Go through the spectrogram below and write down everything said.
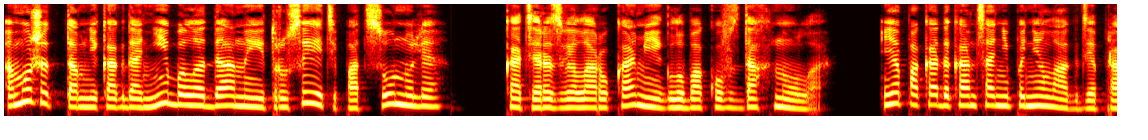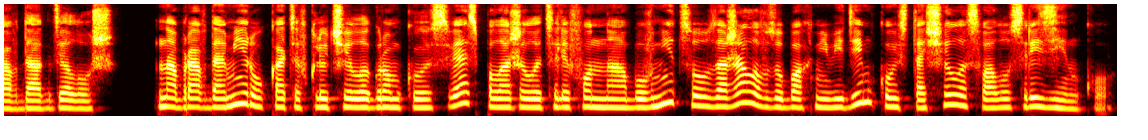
А может, там никогда не было Даны, и трусы эти подсунули? Катя развела руками и глубоко вздохнула. Я пока до конца не поняла, где правда, а где ложь. Набрав Дамиру, Катя включила громкую связь, положила телефон на обувницу, зажала в зубах невидимку и стащила с волос резинку.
